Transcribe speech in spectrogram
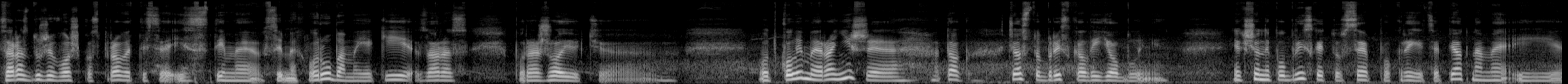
зараз дуже важко справитися із тими всіми хворобами, які зараз поражають. е, От коли ми раніше так часто бризкали яблуні. Якщо не побризкать, то все покриється п'ятнами і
